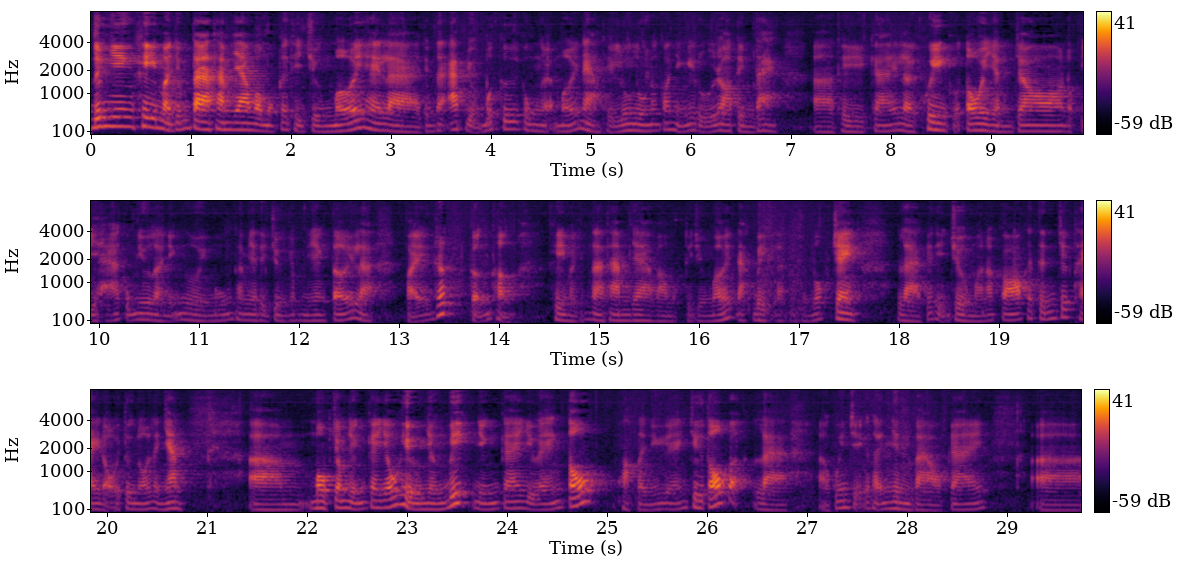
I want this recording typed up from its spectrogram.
đương nhiên khi mà chúng ta tham gia vào một cái thị trường mới hay là chúng ta áp dụng bất cứ công nghệ mới nào thì luôn luôn nó có những cái rủi ro tiềm tàng. À, thì cái lời khuyên của tôi dành cho độc giả cũng như là những người muốn tham gia thị trường trong thời gian tới là phải rất cẩn thận khi mà chúng ta tham gia vào một thị trường mới đặc biệt là thị trường blockchain là cái thị trường mà nó có cái tính chất thay đổi tương đối là nhanh. À, một trong những cái dấu hiệu nhận biết những cái dự án tốt hoặc là những dự án chưa tốt á, là à, quý anh chị có thể nhìn vào cái à,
